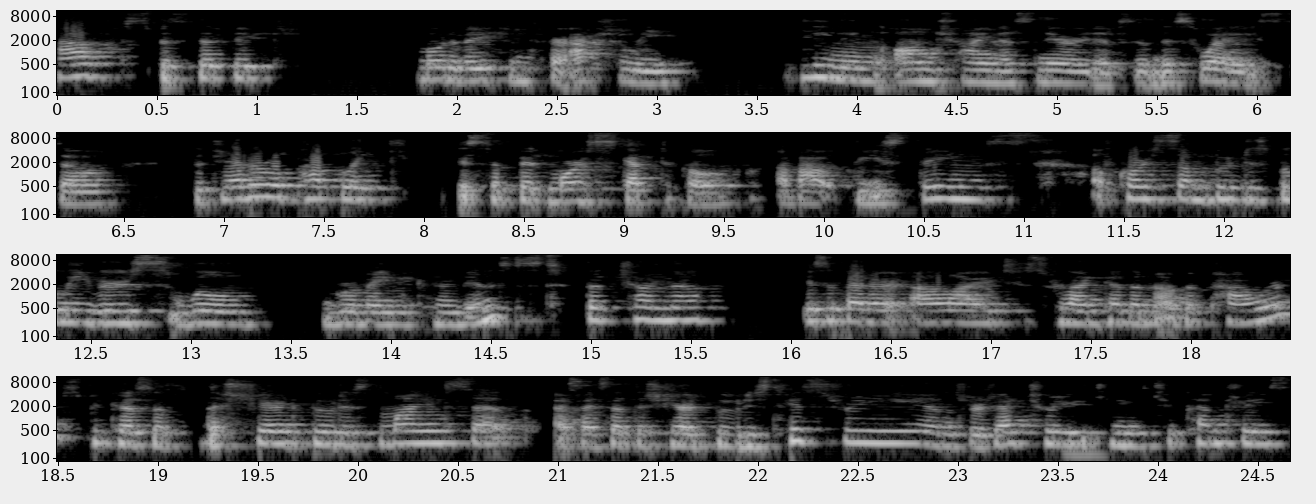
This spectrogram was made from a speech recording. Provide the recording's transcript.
have specific motivations for actually leaning on China's narratives in this way. So the general public is a bit more skeptical about these things. Of course, some Buddhist believers will remain convinced that China is a better ally to Sri Lanka than other powers because of the shared Buddhist mindset, as I said, the shared Buddhist history and trajectory between the two countries.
